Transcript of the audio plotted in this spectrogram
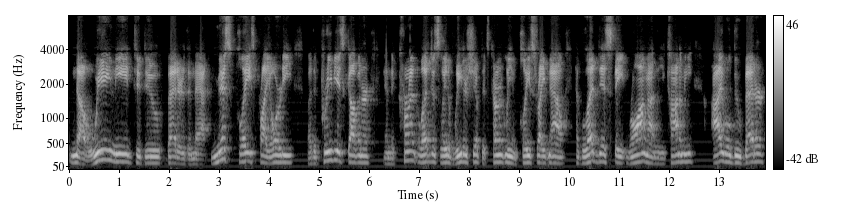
no, we need to do better than that. Misplaced priority by the previous governor and the current legislative leadership that's currently in place right now have led this state wrong on the economy. I will do better.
